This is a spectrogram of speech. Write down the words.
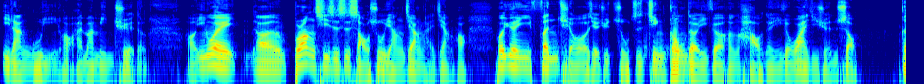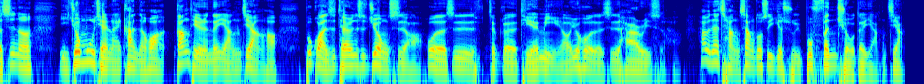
一览无遗哈，还蛮明确的。好，因为呃，Brown 其实是少数洋将来讲哈，会愿意分球而且去组织进攻的一个很好的一个外籍选手。可是呢，以就目前来看的话，钢铁人的洋将哈，不管是 Terrence Jones 啊，或者是这个铁米，然后又或者是 Harris 哈，他们在场上都是一个属于不分球的洋将。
